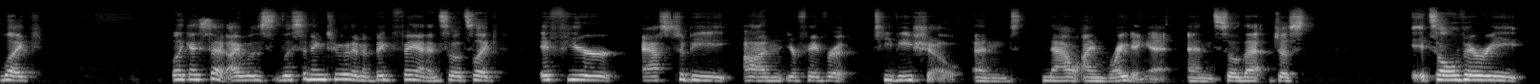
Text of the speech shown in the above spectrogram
like like I said, I was listening to it and a big fan. And so it's like if you're asked to be on your favorite TV show and now I'm writing it. And so that just it's all very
